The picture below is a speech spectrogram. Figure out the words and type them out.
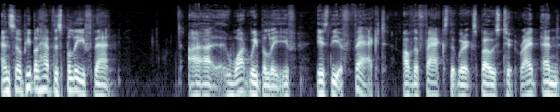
And so people have this belief that uh, what we believe is the effect of the facts that we're exposed to, right? And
